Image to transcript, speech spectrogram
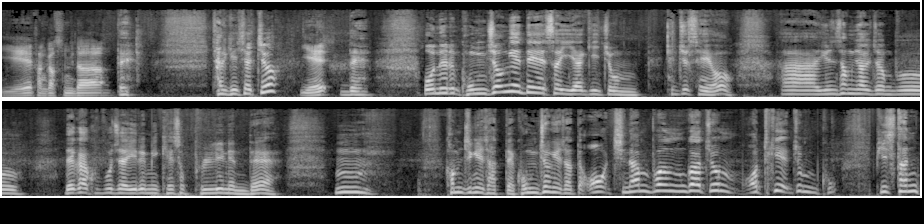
예, 반갑습니다. 네. 잘 계셨죠? 예. 네. 오늘은 공정에 대해서 이야기 좀 해주세요. 아, 윤석열 정부 내가 후보자 이름이 계속 불리는데, 음, 검증의 잣대, 공정의 잣대, 어, 지난번과 좀 어떻게 좀 고, 비슷한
